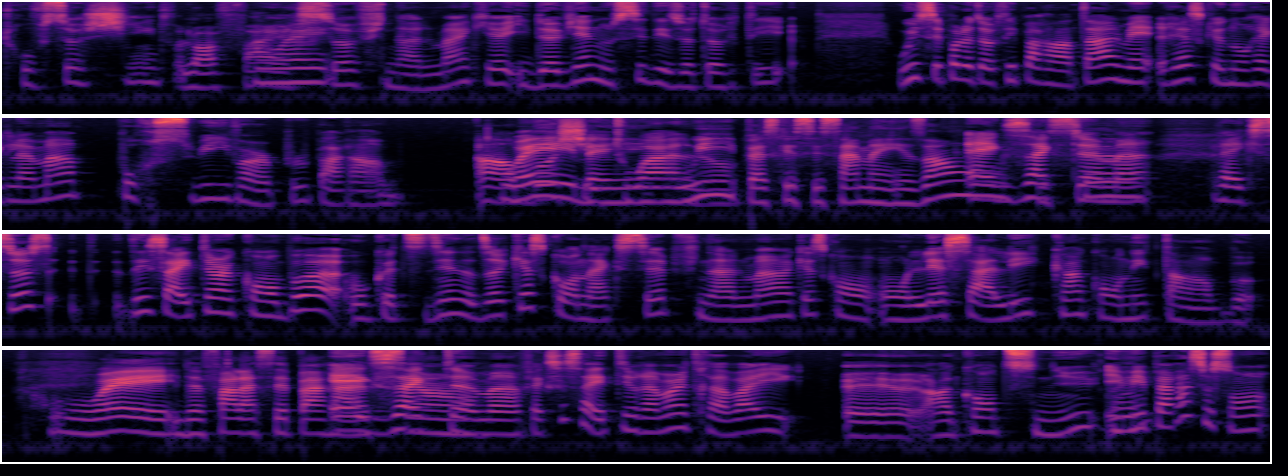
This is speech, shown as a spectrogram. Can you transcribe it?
trouve ça chiant de leur faire ça finalement, qu'ils deviennent aussi des autorités. Oui, c'est pas l'autorité parentale, mais reste que nos règlements poursuivent un peu par en, en Oui, bas chez ben toi. là. oui, parce que c'est sa maison. Exactement. Fait que ça, sais, ça a été un combat au quotidien de dire qu'est-ce qu'on accepte finalement, qu'est-ce qu'on on laisse aller quand on est en bas? ça. Ouais, de faire la séparation. Exactement. Fait que ça, ça a été vraiment un travail euh, en continu. Et Oui. mes parents, ce sont,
